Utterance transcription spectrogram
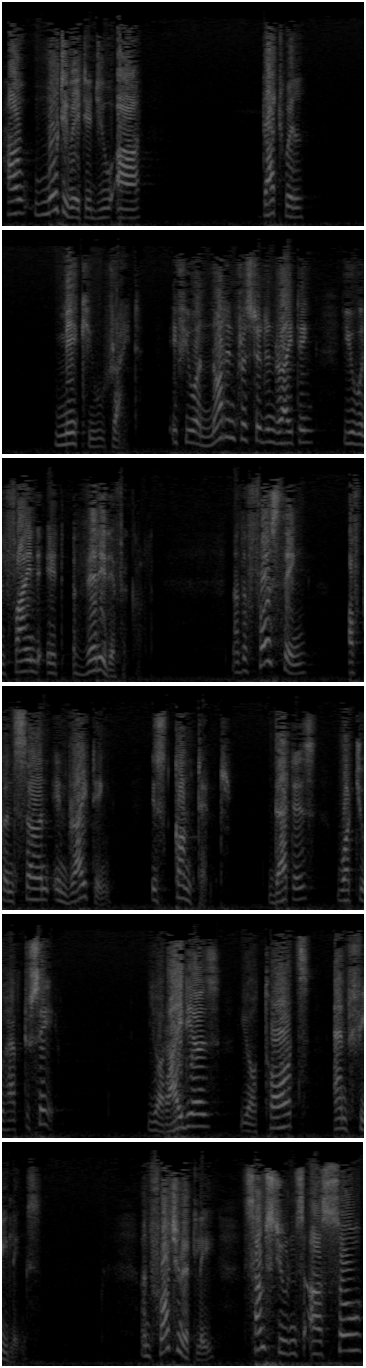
how motivated you are, that will make you write. If you are not interested in writing, you will find it very difficult. Now the first thing of concern in writing is content. That is what you have to say. Your ideas, your thoughts and feelings. Unfortunately, some students are so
